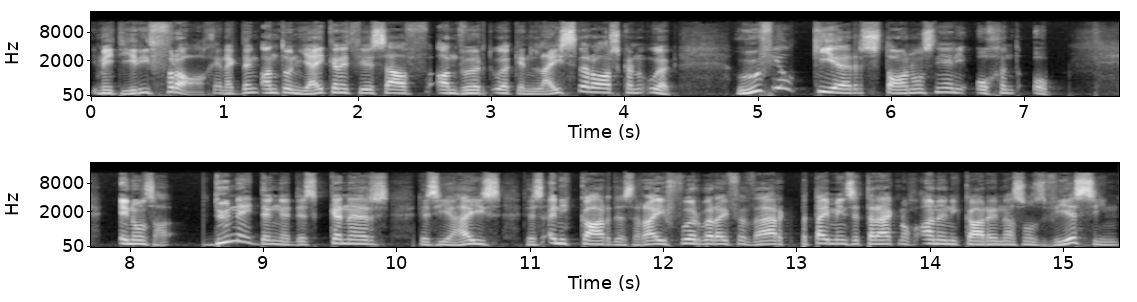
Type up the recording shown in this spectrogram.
met hierdie vraag en ek dink Anton jy kan dit vir jouself antwoord ook en luisteraars kan ook. Hoeveel keer staan ons nie in die oggend op en ons doen net dinge, dis kinders, dis die huis, dis in die kar, dis ry voorberei vir werk. Party mense trek nog aan in die kar en as ons weer sien,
